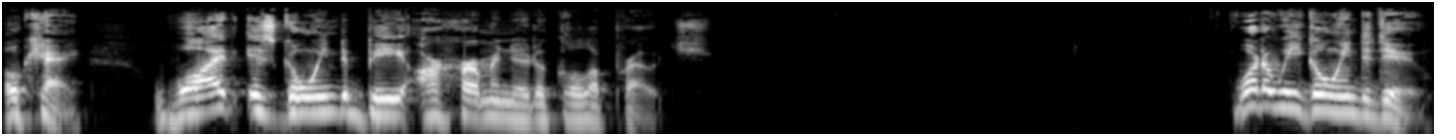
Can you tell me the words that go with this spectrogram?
okay, what is going to be our hermeneutical approach? What are we going to do?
